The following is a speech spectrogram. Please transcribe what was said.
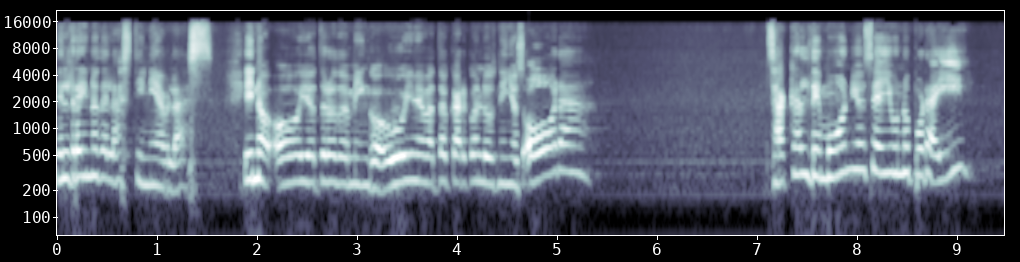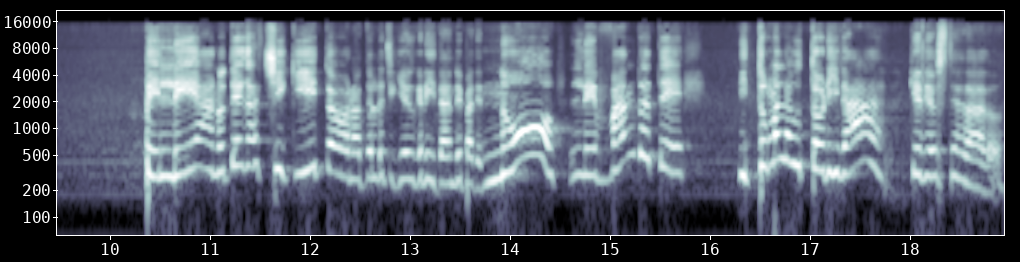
del reino de las tinieblas. Y no, hoy otro domingo, uy, me va a tocar con los niños. Ora, saca el demonio si hay uno por ahí pelea, no te hagas chiquito, no te los chiquillos gritando y pateando. No, levántate y toma la autoridad que Dios te ha dado.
